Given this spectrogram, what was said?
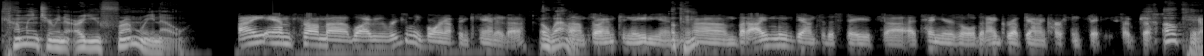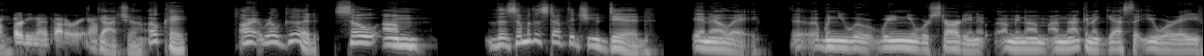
coming to Reno. Are you from Reno? I am from, uh, well, I was originally born up in Canada, Oh, wow. um, so I am Canadian. Okay. Um, but I moved down to the States uh, at 10 years old, and I grew up down in Carson City, so just, okay. you know, 30 minutes out of Reno. Gotcha. Okay. All right. Real good. So, um, the some of the stuff that you did in L.A. uh, when you were when you were starting, it, I mean, I'm I'm not going to guess that you were a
